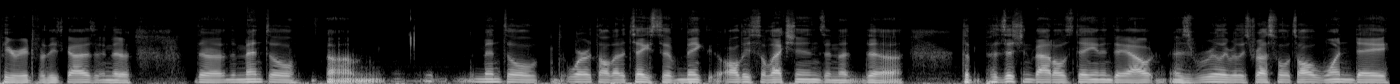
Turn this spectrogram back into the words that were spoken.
period for these guys, and the the the mental um, mental wherewithal that it takes to make all these selections and the the the position battles day in and day out is really really stressful. It's all one day,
